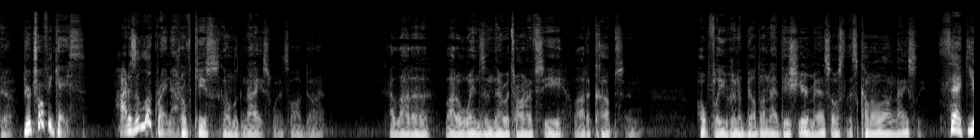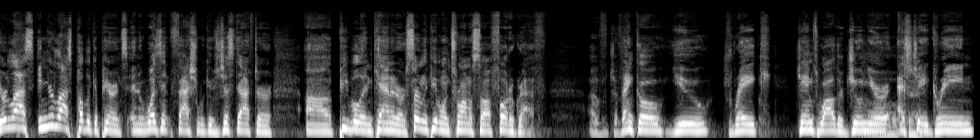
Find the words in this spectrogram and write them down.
Yeah. Your trophy case. How does it look right now? Trophy case is gonna look nice when it's all done. Got a lot of lot of wins in there with Toronto FC, a lot of cups, and hopefully you're gonna build on that this year, man. So it's, it's coming along nicely. Sick. Your last in your last public appearance, and it wasn't Fashion Week. It was just after uh, people in Canada, or certainly people in Toronto, saw a photograph of Giovinco, you, Drake, James Wilder Jr., Oh, okay. S.J. Green.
